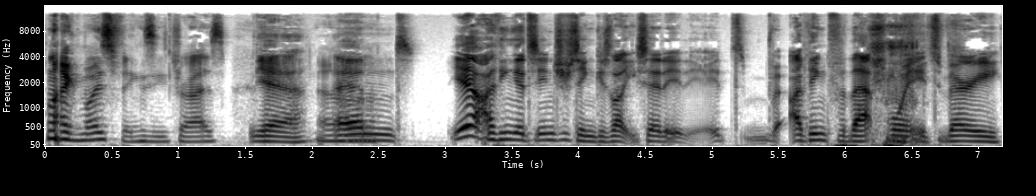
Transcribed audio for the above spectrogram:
like most things he tries Yeah, Oh. and yeah, I think it's interesting because, like you said, it, it's. I think for that point, it's very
